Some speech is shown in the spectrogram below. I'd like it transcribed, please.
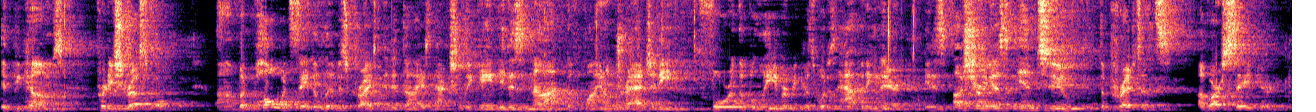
it becomes pretty stressful. Uh, but Paul would say to live is Christ and to die is actually gain. It is not the final tragedy for the believer because what is happening there, it is ushering us into the presence of our Savior.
